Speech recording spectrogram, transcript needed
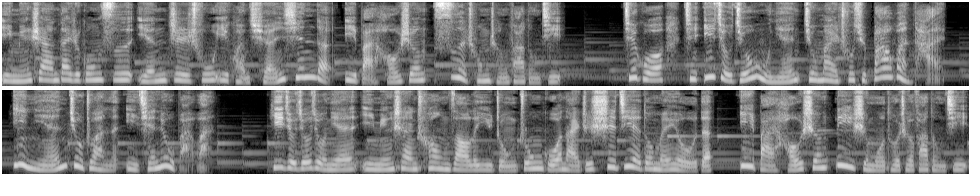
尹明善带着公司研制出一款全新的一百毫升四冲程发动机，结果仅一九九五年就卖出去八万台，一年就赚了一千六百万。一九九九年，尹明善创造了一种中国乃至世界都没有的100毫升立式摩托车发动机，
